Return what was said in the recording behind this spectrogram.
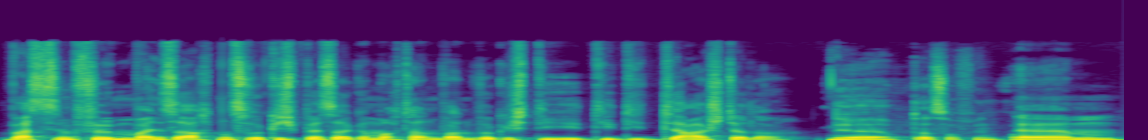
was den Film meines Erachtens wirklich besser gemacht haben, waren wirklich die, die, die Darsteller. Ja, ja, das auf jeden Fall. Ähm,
